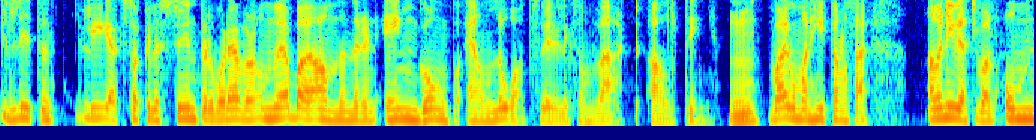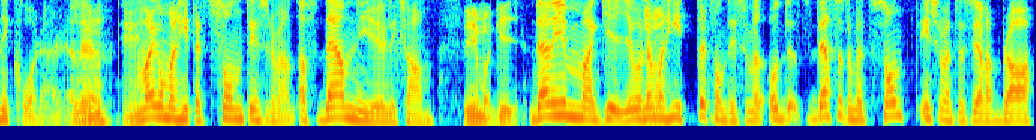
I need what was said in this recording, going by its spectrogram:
liten leksak eller synt eller whatever. Om jag bara använder den en gång på en låt så är det liksom värt allting. Mm. Varje gång man hittar någon så här, ja men ni vet ju vad en omnicore är, eller hur? Mm. Varje gång man hittar ett sånt instrument, alltså den är ju liksom, Det är ju magi. den är ju magi och när Ja. man hittar ett sånt instrument, och dessutom ett sånt instrument är så jävla bra.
